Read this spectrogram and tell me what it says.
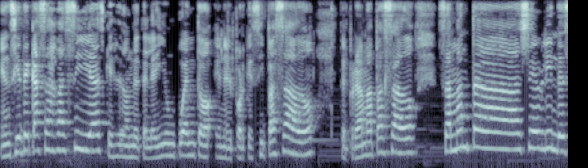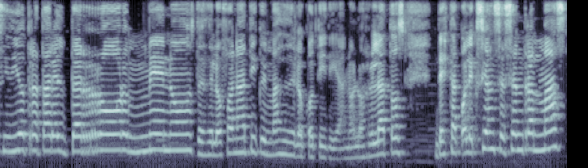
en Siete Casas Vacías, que es de donde te leí un cuento en el Porque sí pasado, del programa pasado, Samantha Shevlin decidió tratar el terror menos desde lo fanático y más desde lo cotidiano. Los relatos de esta colección se centran más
